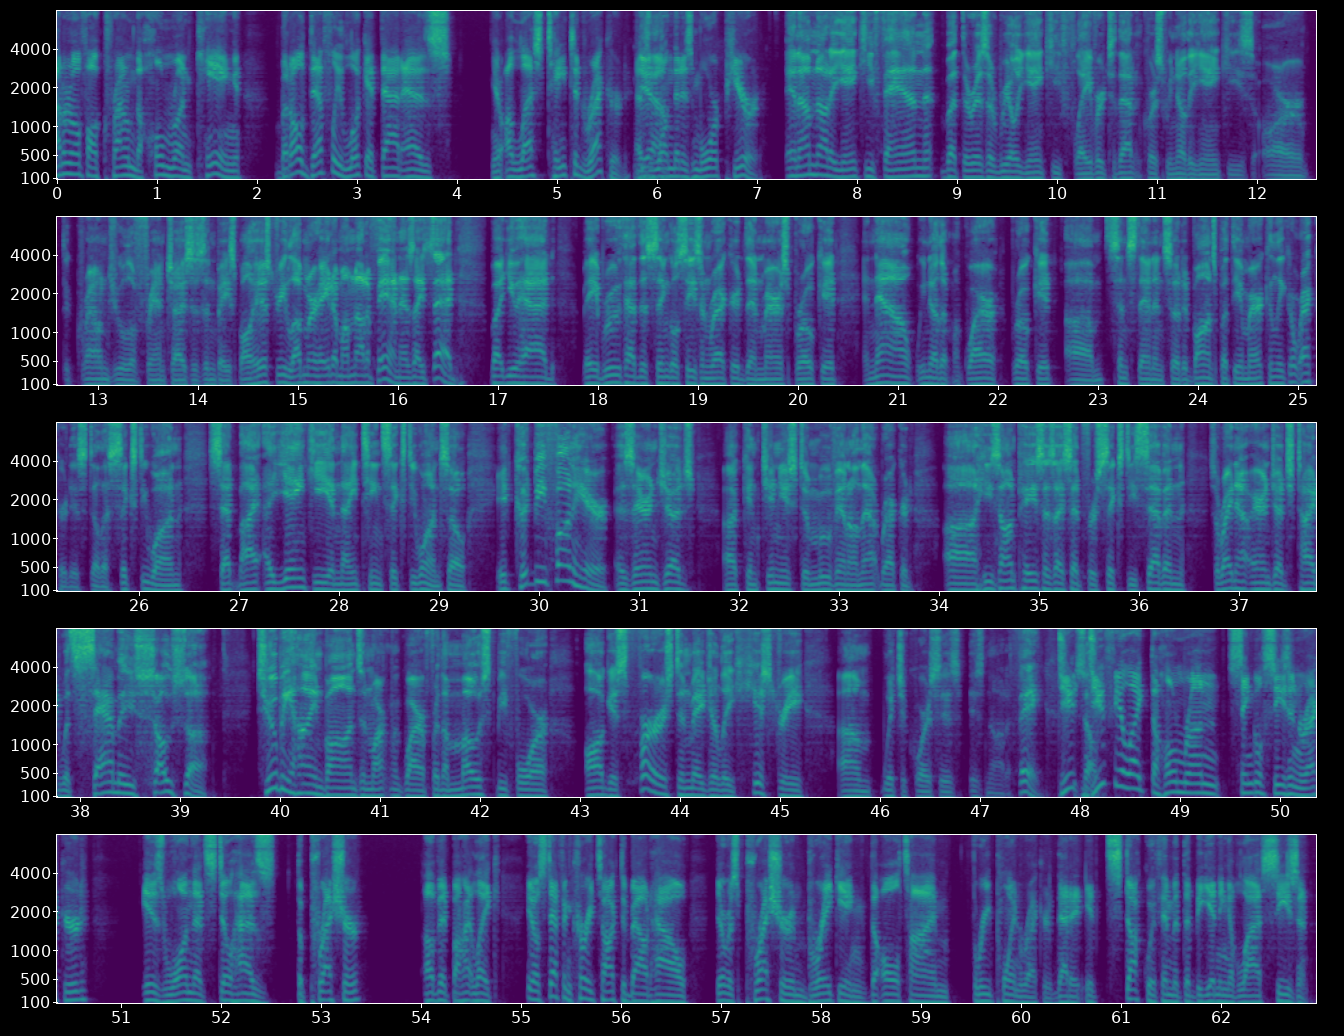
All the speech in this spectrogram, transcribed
I don't know if I'll crown him the home run king, but I'll definitely look at that as you know a less tainted record, as Yeah. one that is more pure. And I'm not a Yankee fan, but there is a real Yankee flavor to that. Of course, we know the Yankees are the crown jewel of franchises in baseball history. Love them or hate them, I'm not a fan, as I said. But you had Babe Ruth had the single season record, then Maris broke it, and now we know that McGwire broke it um, since then, and so did Bonds. But the American League record is still a 61 set by a Yankee in 1961. So it could be fun here as Aaron Judge uh, continues to move in on that record. Uh, he's on pace, as I said, for 67. So right now, Aaron Judge tied with Sammy Sosa, two behind Bonds and Mark McGwire for the most before August 1st in Major League history, um, which of course is is not a thing. Do you, So- do you feel like the home run single season record is one that still has the pressure of it behind? Like, you know, Stephen Curry talked about how there was pressure in breaking the all time three point record, that it, it stuck with him at the beginning of last season.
